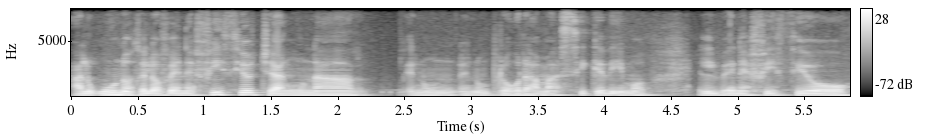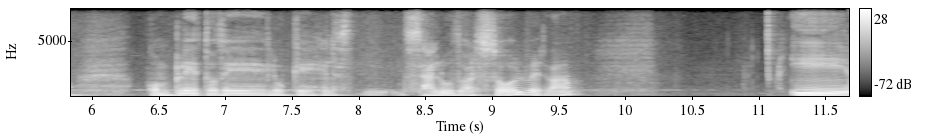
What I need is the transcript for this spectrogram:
algunos de los beneficios, ya en, una, en, un, en un programa sí que dimos el beneficio completo de lo que es el saludo al sol, ¿verdad? Y,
